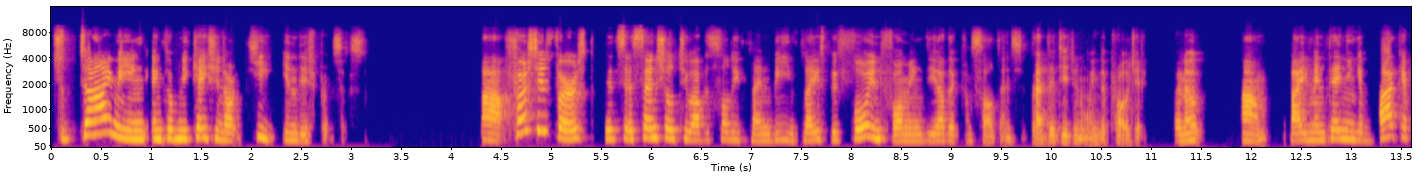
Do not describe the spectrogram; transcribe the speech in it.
So timing and communication are key in this process. Uh, first and first, it's essential to have a solid plan B in place before informing the other consultants that they didn't win the project. You know, um, by maintaining a backup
